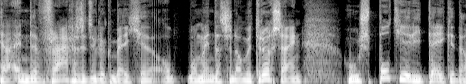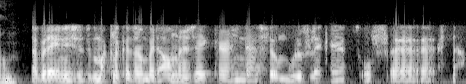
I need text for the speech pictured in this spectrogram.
Ja, en de vraag is natuurlijk een beetje, op het moment dat ze dan weer terug zijn, hoe spot je die teken dan? Nou, bij de ene is het makkelijker dan bij de andere. Zeker inderdaad veel moedervlekken hebt of eh, nou,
